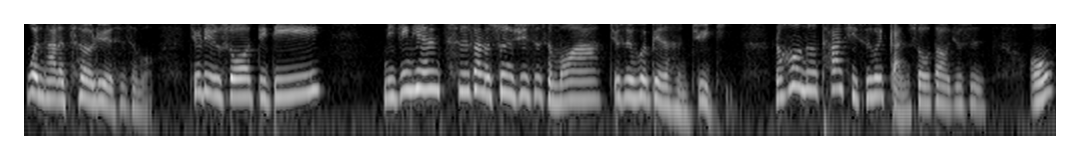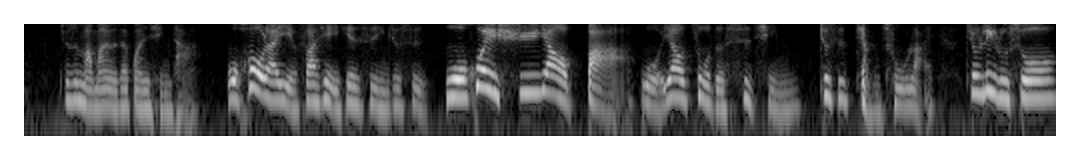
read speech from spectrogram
问他的策略是什么？就例如说，弟弟，你今天吃饭的顺序是什么啊？就是会变得很具体。然后呢，他其实会感受到就是哦，就是妈妈有在关心他。我后来也发现一件事情，就是我会需要把我要做的事情就是讲出来。就例如说，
